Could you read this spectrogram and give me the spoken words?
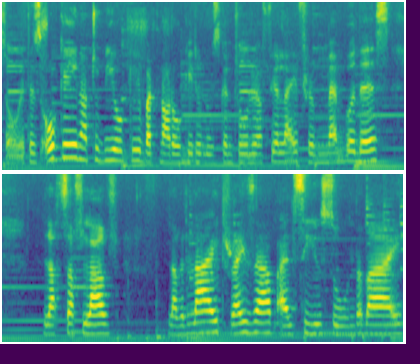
So, it is okay not to be okay, but not okay to lose control of your life. Remember this. Lots of love, love and light. Rise up. I'll see you soon. Bye bye.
